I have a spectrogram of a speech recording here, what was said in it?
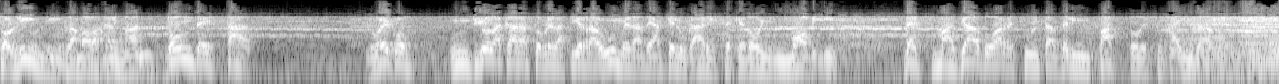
Solín, clamaba Calimán. ¿Dónde estás? Luego hundió la cara sobre la tierra húmeda de aquel lugar y se quedó inmóvil, desmayado a resultas del impacto de su caída.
